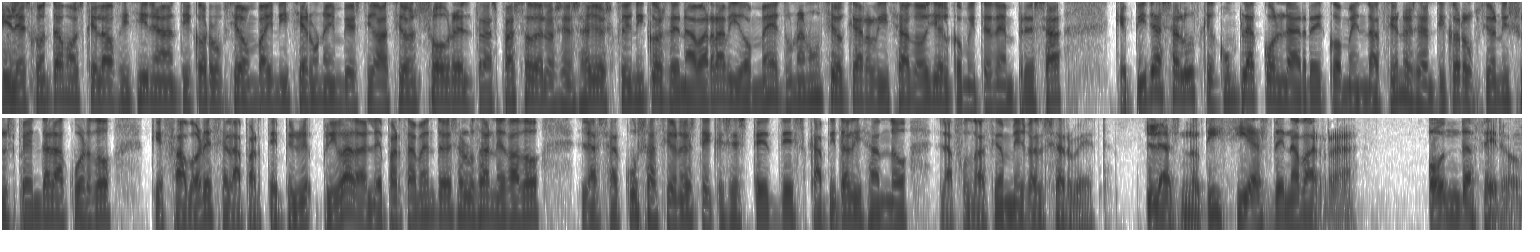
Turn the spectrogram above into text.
Y les contamos que la Oficina Anticorrupción va a iniciar una investigación sobre el traspaso de los ensayos clínicos de Navarra Biomed, un anuncio que ha realizado hoy el Comité de Empresa que pide a Salud que cumpla con las recomendaciones de anticorrupción y suspenda el acuerdo que favorece la parte privada. El Departamento de Salud ha negado las acusaciones de que se esté descapitalizando la Fundación Miguel Servet. Las noticias de Navarra. Onda Cero.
